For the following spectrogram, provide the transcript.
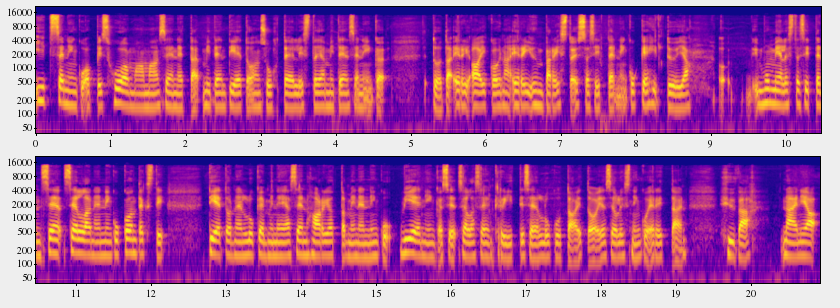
itse niin oppisi huomaamaan sen, että miten tieto on suhteellista ja miten se niin tuota, eri aikoina eri ympäristöissä sitten niin kuin kehittyy ja mun mielestä sitten se, sellainen niin kuin konteksti tietoinen lukeminen ja sen harjoittaminen niin kuin vie niin kuin se, sellaiseen kriittiseen lukutaitoon ja se olisi niin kuin erittäin hyvä näin. Ja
